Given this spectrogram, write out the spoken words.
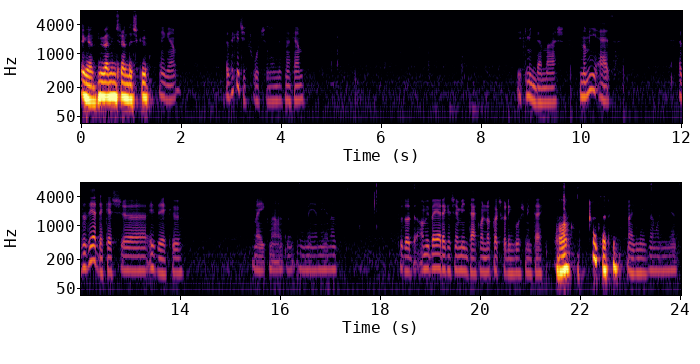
Igen, mivel nincs rendes kő. Igen. Ez egy kicsit furcsa mondjuk nekem. Itt minden más. Na mi ez? Ez az érdekes uh, izékő. Melyik már az, hogy, hogy milyen, milyen az? Tudod, amiben érdekes ilyen minták vannak, kacskaringós minták. Aha. Hát szed ki. Megnézem, hogy mi ez.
